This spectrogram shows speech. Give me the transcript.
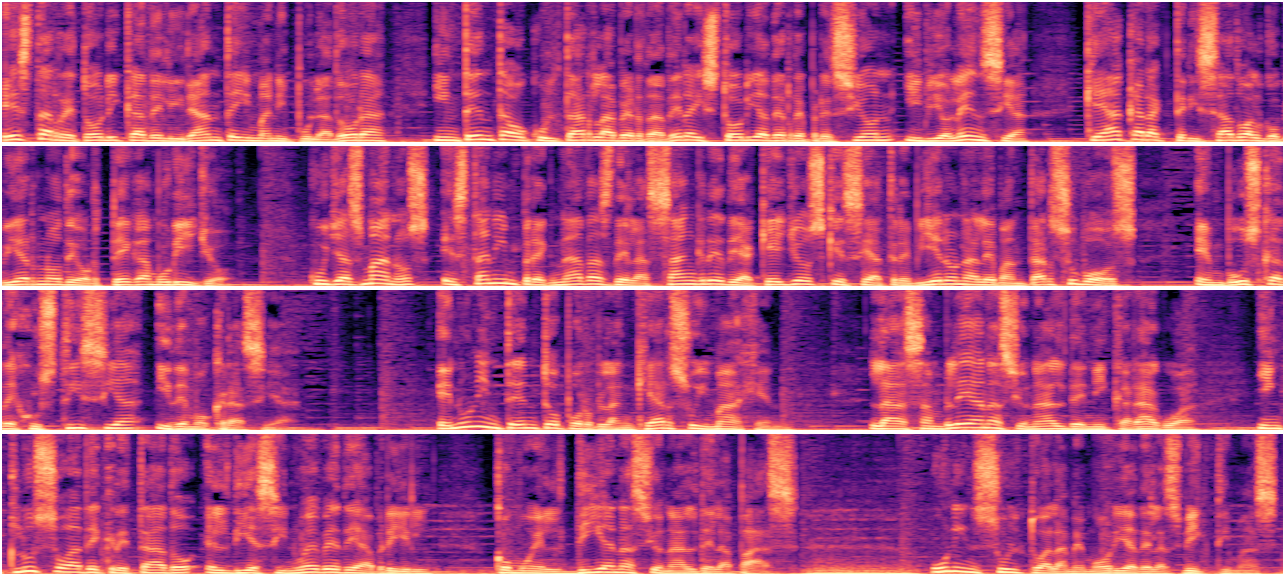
Esta retórica delirante y manipuladora intenta ocultar la verdadera historia de represión y violencia que ha caracterizado al gobierno de Ortega Murillo, cuyas manos están impregnadas de la sangre de aquellos que se atrevieron a levantar su voz en busca de justicia y democracia. En un intento por blanquear su imagen, la Asamblea Nacional de Nicaragua incluso ha decretado el 19 de abril como el Día Nacional de la Paz, un insulto a la memoria de las víctimas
